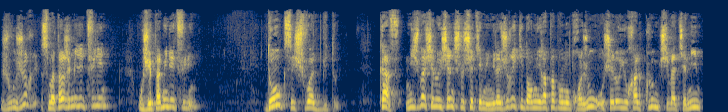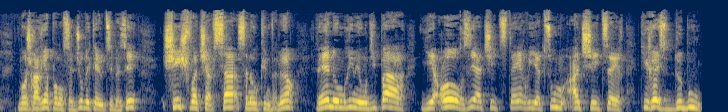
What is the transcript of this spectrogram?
je vous jure, ce matin j'ai mis les tefilines. Ou j'ai pas mis les tefilines. Donc, c'est de bitouille. Kaf, Nishba Shelo Ishen Shloshet Yamim. Il a juré qu'il dormira pas pendant trois jours, ou Shelo Yuchal Klum Shivat Yamim. Il mangera rien pendant sept jours, Vekayot Sebazé. Chez Shvachav, ça, ça n'a aucune valeur. Ven Omri, mais on dit pas, qui reste debout,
